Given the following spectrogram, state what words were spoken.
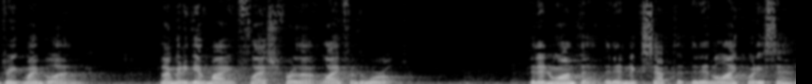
drink my blood. That I'm going to give my flesh for the life of the world. They didn't want that. They didn't accept it. They didn't like what he said.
